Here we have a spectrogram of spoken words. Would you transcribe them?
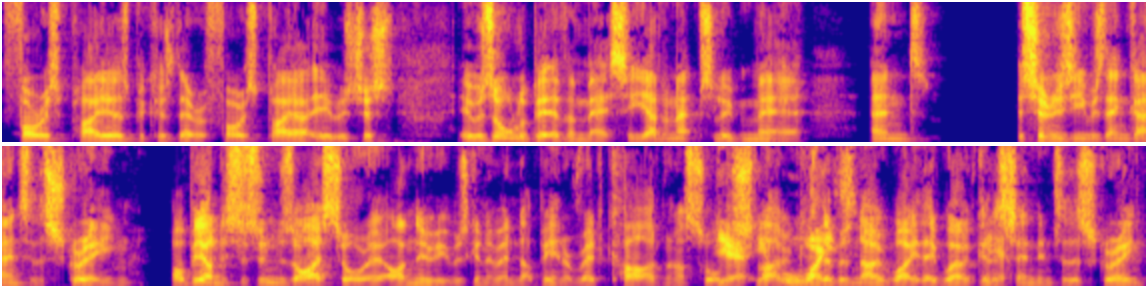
Forest players because they're a Forest player. It was just it was all a bit of a mess. He had an absolute mare, and as soon as he was then going to the screen, I'll be honest. As soon as I saw it, I knew he was going to end up being a red card when I saw Yeah, the slow. There was no way they weren't going to send him to the screen.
